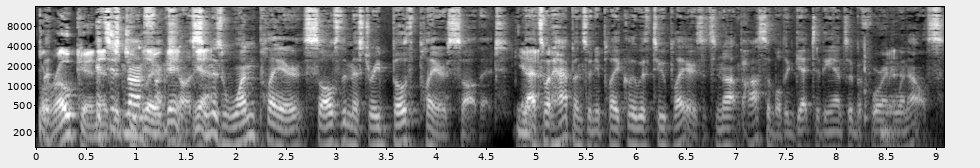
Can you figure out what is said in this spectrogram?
broken it's as a just two-player game. non-functional. As Yeah. soon as one player solves the mystery, both players solve it. Yeah. That's what happens when you play Clue with two players. It's not possible to get to the answer before anyone else.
